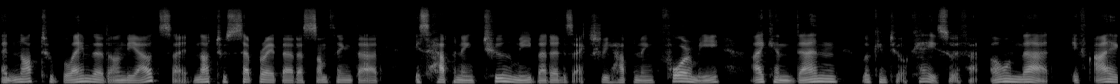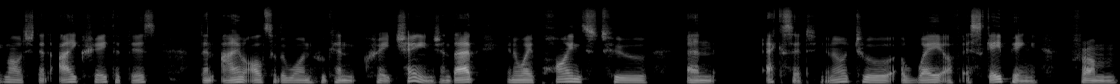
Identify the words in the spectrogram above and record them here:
and not to blame that on the outside, not to separate that as something that is happening to me, but that is actually happening for me, I can then look into okay, so if I own that, if I acknowledge that I created this, then I'm also the one who can create change. And that, in a way, points to an exit, you know, to a way of escaping from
